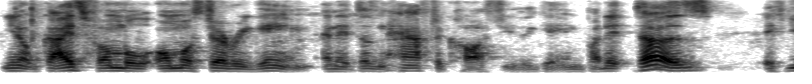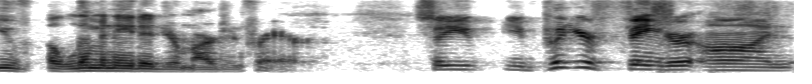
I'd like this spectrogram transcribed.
you know, guys fumble almost every game, and it doesn't have to cost you the game, but it does if you've eliminated your margin for error. So you you put your finger on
